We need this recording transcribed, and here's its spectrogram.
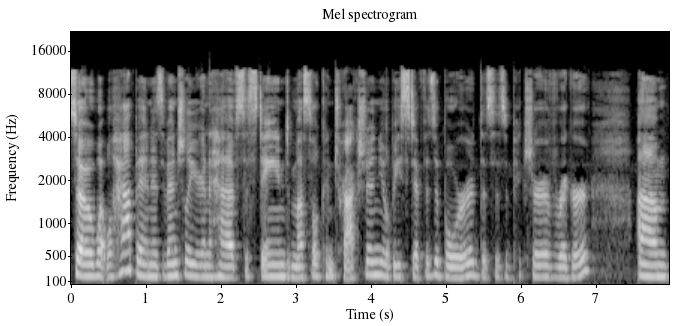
So what will happen is eventually you're going to have sustained muscle contraction. You'll be stiff as a board. This is a picture of rigor. Um,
